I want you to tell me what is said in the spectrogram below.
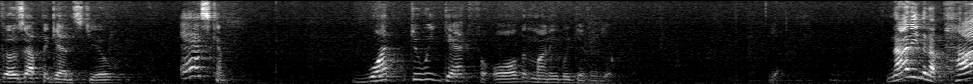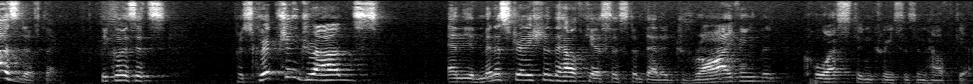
goes up against you, ask him, what do we get for all the money we're giving you? Yeah. Not even a positive thing, because it's prescription drugs and the administration of the healthcare system that are driving the cost increases in healthcare.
